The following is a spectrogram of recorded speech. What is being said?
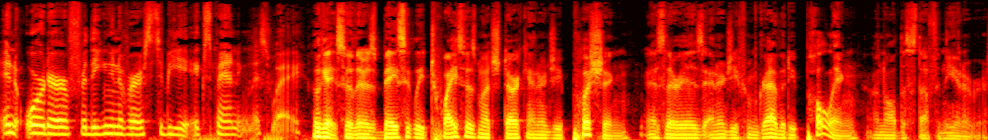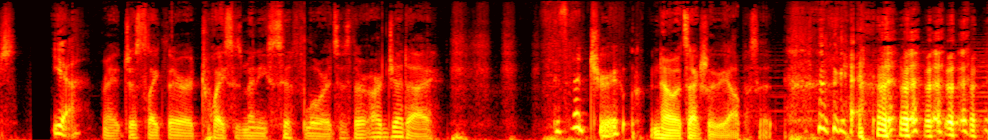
in order for the universe to be expanding this way. Okay, so there's basically twice as much dark energy pushing as there is energy from gravity pulling on all the stuff in the universe. Yeah. Right, just like there are twice as many Sith Lords as there are Jedi. Is that true? No, it's actually the opposite. okay.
